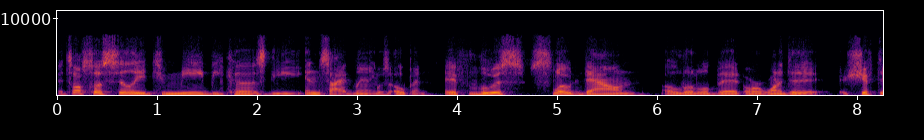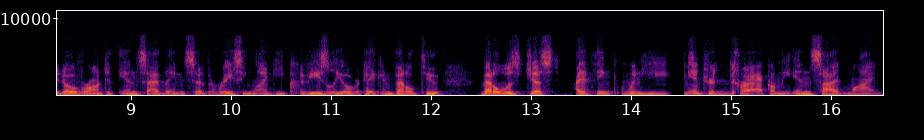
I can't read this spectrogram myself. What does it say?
It's also silly to me because the inside lane was open. If Lewis slowed down a little bit or wanted to shift it over onto the inside lane instead of the racing line, he could have easily overtaken Vettel too. Vettel was just, I think, when he entered the track on the inside line,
